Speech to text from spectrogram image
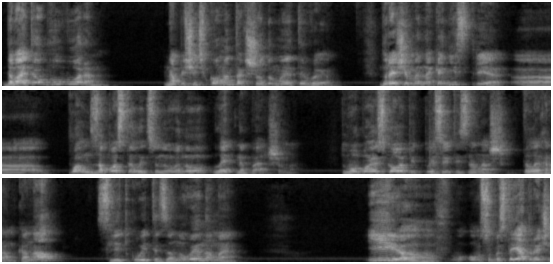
Давайте обговоримо. Напишіть в коментах, що думаєте ви. До речі, ми на каністрі е, запостили цю новину ледь не першими. Тому обов'язково підписуйтесь на наш телеграм-канал, слідкуйте за новинами. І е, особисто я, до речі,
